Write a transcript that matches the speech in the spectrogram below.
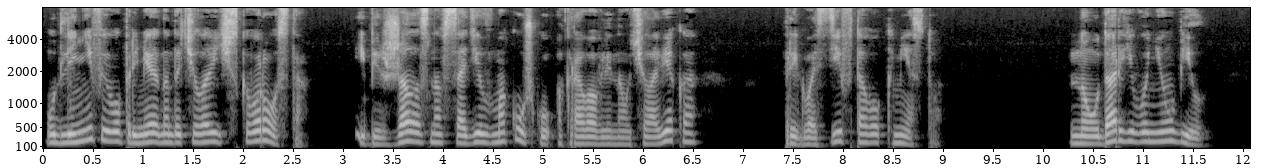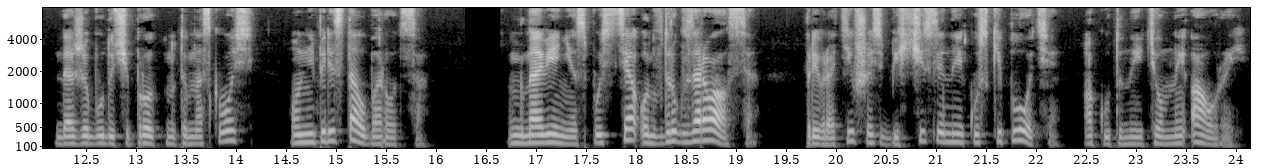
удлинив его примерно до человеческого роста, и безжалостно всадил в макушку окровавленного человека, пригвоздив того к месту. Но удар его не убил. Даже будучи проткнутым насквозь, он не перестал бороться. Мгновение спустя он вдруг взорвался, превратившись в бесчисленные куски плоти, окутанные темной аурой.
